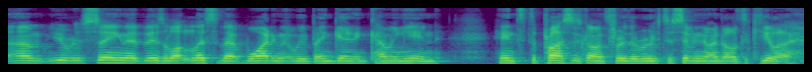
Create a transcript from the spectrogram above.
um, you're seeing that there's a lot less of that whiting that we've been getting coming in. Hence, the price has gone through the roof to $79 a kilo.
